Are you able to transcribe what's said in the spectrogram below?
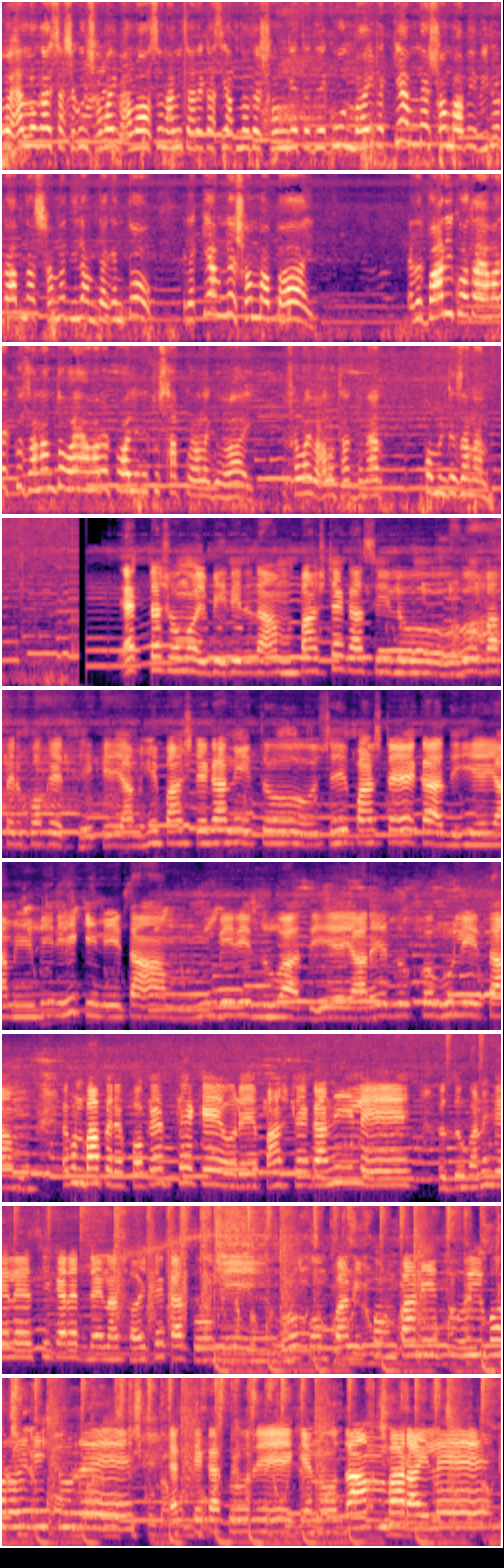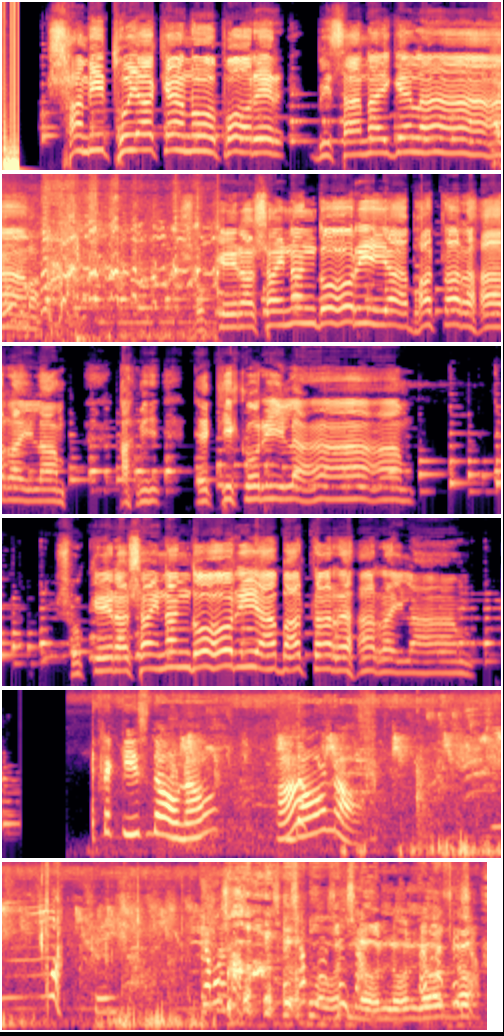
So hello guys আশা করি সবাই ভালো আছেন। আমি তার কাছে আপনাদের সঙ্গে। তো দেখুন ভাই, এটা কেমনে সম্ভব? এই ভিডিওটা আপনার সামনে দিলাম, দেখেন তো। এটা কেমনে সম্ভব ভাই? এদের বাড়ি কোথায়? আমার একটু জানান তো ভাই, আমার টয়লেট একটু সাফ করা লাগবে ভাই। সবাই ভালো থাকবেন আর কমেন্টে জানান। একটা সময় বিড়ির দাম পাঁচ টাকা ছিল। বাপের পকেট থেকে আমি পাঁচ টাকা নিত। সেই পাঁচ টাকা দিয়ে আমি বিড়ি কিনিতাম। বিড়ি ধোয়া দিয়ে আরে দুঃখ ভুলিতাম। এখন বাপের পকেট থেকে ওরে পাঁচ টাকা নিলে, দোকানে গেলে সিগারেট দেয় না, ছয় টাকার কমে। ও কোম্পানি কোম্পানি, তুই বড়ই নিষ্ঠুর এক টাকা করে কেন দাম বাড়াইলে? স্বামী থুয়া কেন পরের বিছানায় গেলাম? শোকের আশায় নাং দরিয়া ভাতার হারাইলাম। আমি একই করিলাম? শোকের আশায় নাং দরিয়া ভাতার হারাইলাম। একটা কিস দাও না। দাও না। সেই কেমন সাপ? সেই সাপ না সেই সাপ। হ্যাঁ, সেই সাপ?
